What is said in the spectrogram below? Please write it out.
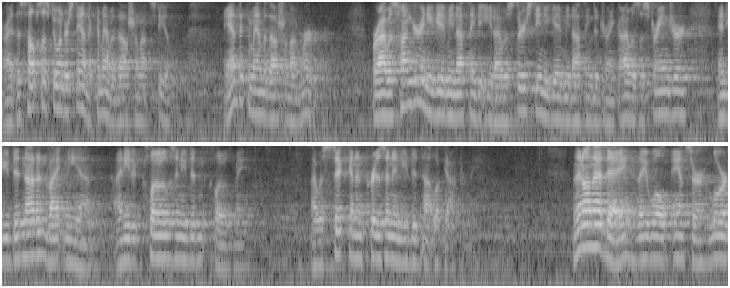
All right, this helps us to understand the commandment, Thou shalt not steal and the commandment, Thou shalt not murder. For I was hungry, and you gave me nothing to eat. I was thirsty, and you gave me nothing to drink. I was a stranger, and you did not invite me in. I needed clothes, and you didn't clothe me. I was sick and in prison, and you did not look after me. And then on that day, they will answer, Lord,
